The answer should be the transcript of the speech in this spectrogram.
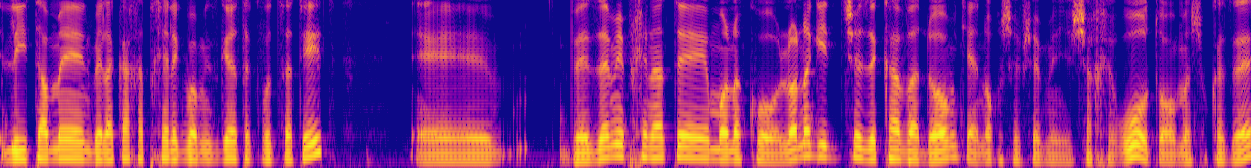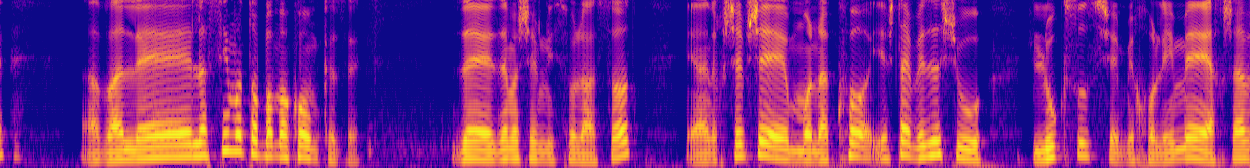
להתאמן ולקחת חלק במסגרת הקבוצתית. אה, וזה מבחינת אה, מונקו. לא נגיד שזה קו אדום, כי אני לא חושב שהם ישחררו אותו או משהו כזה, אבל לשים אותו במקום כזה. זה, זה מה שהם ניסו לעשות. אני חושב שמונקו, יש להם איזשהו לוקסוס שהם יכולים עכשיו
